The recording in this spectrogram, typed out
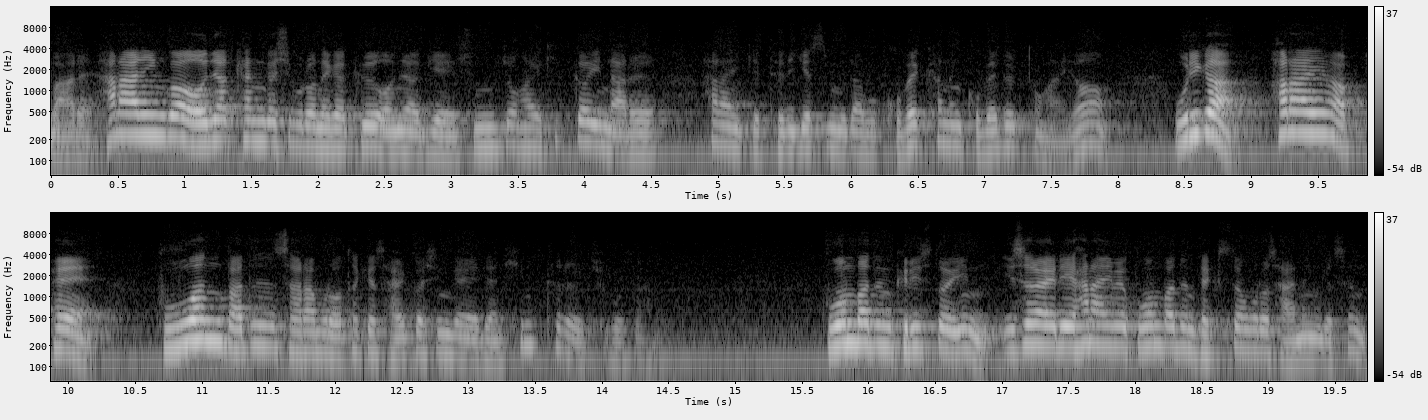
말에 하나님과 언약한 것이므로 내가 그 언약에 순종하여 기꺼이 나를 하나님께 드리겠습니다고 고백하는 고백을 통하여 우리가 하나님 앞에 구원받은 사람으로 어떻게 살 것인가에 대한 힌트를 주고자 합니다. 구원받은 그리스도인 이스라엘이 하나님의 구원받은 백성으로 사는 것은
